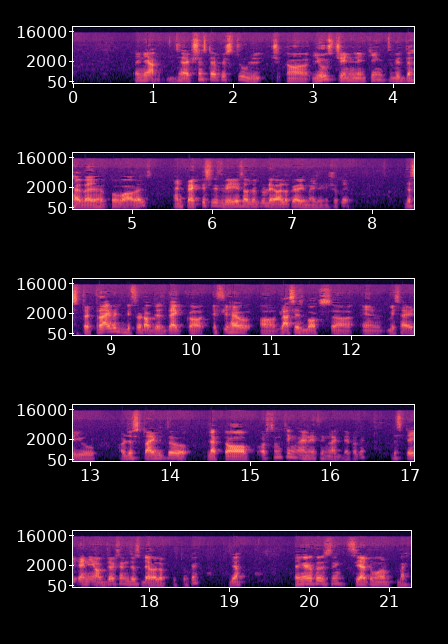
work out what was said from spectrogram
and yeah the action step is to uh, use chain linking with the help of vowels and practice with various objects to develop your imagination okay just uh, try with different objects like uh, if you have a glasses box uh, in beside you or just try with the laptop or something anything like that okay? Just take any objects and just develop it okay? Yeah. Thank you for listening. See you tomorrow. Bye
